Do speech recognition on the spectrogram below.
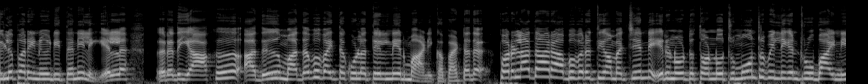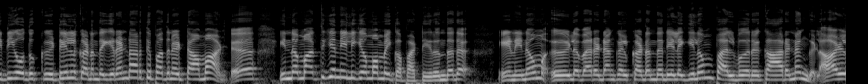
இழுபறி நீடித்த நிலையில் இறுதியாக அது மதவு வைத்த குளத்தில் நிர்மாணிக்கப்பட்டது. பொருளாதார அபிவிருத்தி அமைச்சின் இருநூற்று தொன்னூற்று மூன்று பில்லியன் ரூபாய் நிதி ஒதுக்கீட்டில் கடந்த இரண்டாயிரத்தி பதினெட்டாம் ஆண்டு இந்த மத்திய நிலையம் அமைக்கப்பட்டிருந்தது. எனினும் ஏழு வருடங்கள் கடந்த நிலையிலும் பல்வேறு காரணங்களால்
